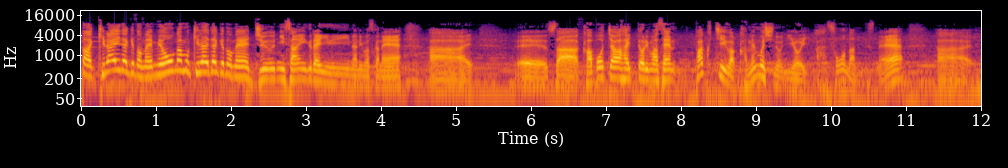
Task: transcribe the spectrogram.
た。嫌いだけどね、みょうがも嫌いだけどね、12、3位ぐらいになりますかね。はーい。えー、さあ、かぼちゃは入っておりません。パクチーはカメムシの匂い。あ、そうなんですね。はーい。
